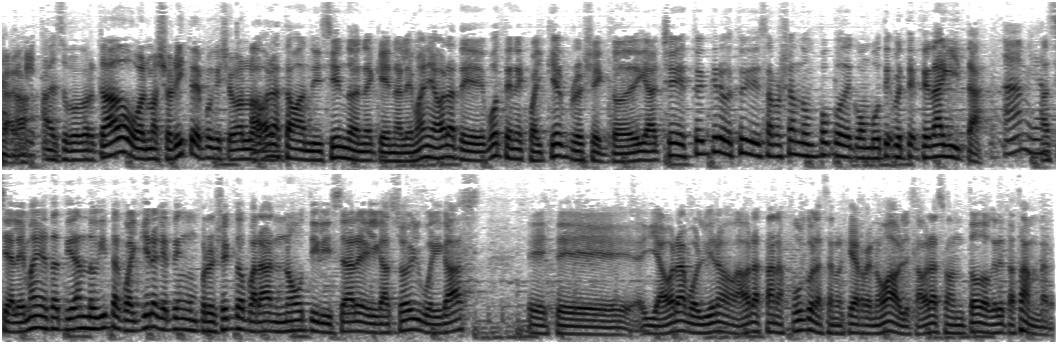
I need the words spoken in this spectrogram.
Claro. Al supermercado o al mayorista y después hay que llevarlo Ahora a... estaban diciendo en- que en Alemania ahora te, vos tenés cualquier proyecto de diga, che, estoy, creo que estoy desarrollando un poco de combustible, te, te da guita. Ah, mira. Hacia Alemania está tirando guita cualquiera que tenga un proyecto para no utilizar el gasoil o el gas. Este, y ahora volvieron, ahora están a full con las energías renovables, ahora son todo Greta Thunberg.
